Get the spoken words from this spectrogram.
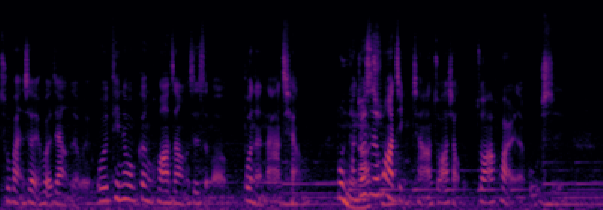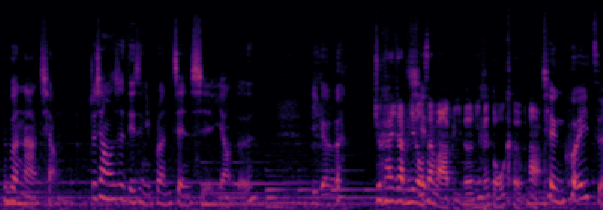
出版社也会这样认为。我听到过更夸张的是什么？不能拿枪，不能就是画警察抓小抓坏人的故事，不能拿枪，就像是迪士尼不能见血一样的。一个去看一下披头散发彼得，你们多可怕！潜 规则，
